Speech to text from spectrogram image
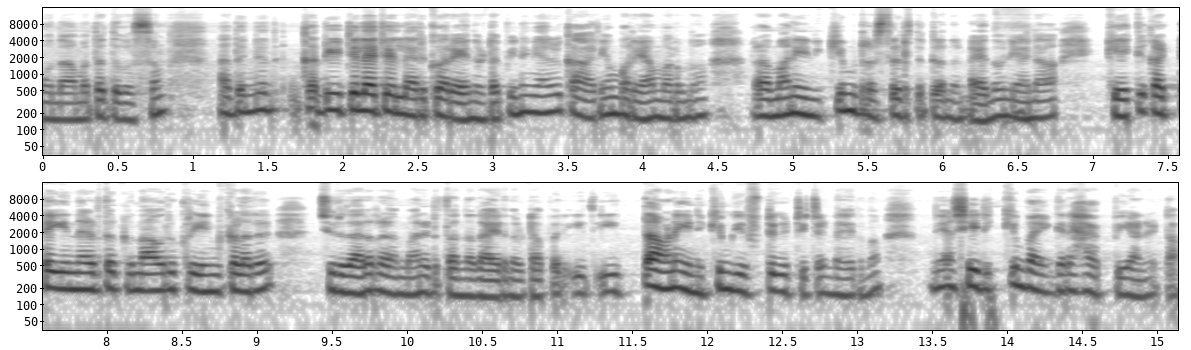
മൂന്നാമത്തെ ദിവസം. അതിന്റെ ഡീറ്റെയിൽ ആയിട്ട് എല്ലാവർക്കും അറിയുന്നുണ്ട് പിന്നെ ഞാനൊരു കാര്യം പറയാൻ മറന്നു. റഹ്മാൻ എനിക്കും ഡ്രസ്സ് എടുത്തിട്ട് തന്നിട്ടുണ്ടായിരുന്നു. ഞാൻ ആ കേക്ക് കട്ട് ചെയ്യുന്നിടത്ത് കിട്ടുന്ന ആ ഒരു ക്രീം കളർ ചുരിദാർ റഹ്മാൻ എടുത്ത് തന്നതായിരുന്നു കേട്ടോ. അപ്പോൾ ഇത് ഇത്തവണ എനിക്കും ഗിഫ്റ്റ് കിട്ടിയിട്ടുണ്ടായിരുന്നു. ഞാൻ ശരിക്കും ഭയങ്കര ഹാപ്പിയാണ് കേട്ടോ.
